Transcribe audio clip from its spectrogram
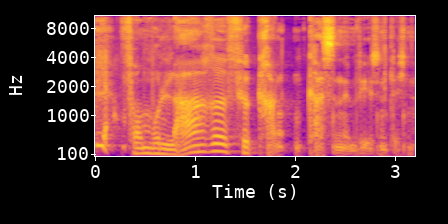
Ja. Formulare für Krankenkassen im Wesentlichen.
